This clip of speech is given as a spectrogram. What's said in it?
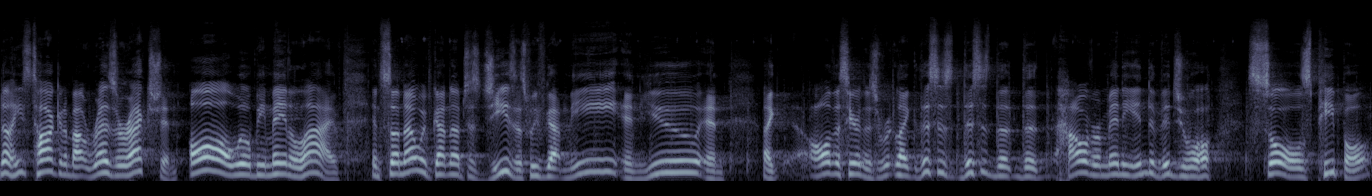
No, he's talking about resurrection. All will be made alive. And so now we've got not just Jesus, we've got me and you and like all of us here in this like this is this is the the however many individual souls, people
